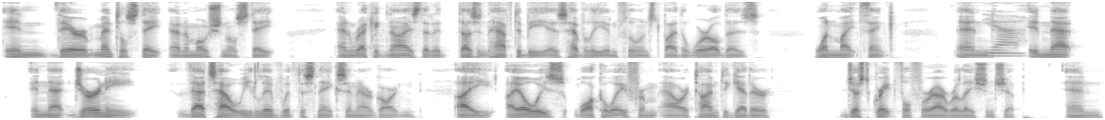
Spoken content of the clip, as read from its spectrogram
in their mental state and emotional state and recognize that it doesn't have to be as heavily influenced by the world as one might think. And yeah. in that in that journey, that's how we live with the snakes in our garden. I I always walk away from our time together just grateful for our relationship. And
